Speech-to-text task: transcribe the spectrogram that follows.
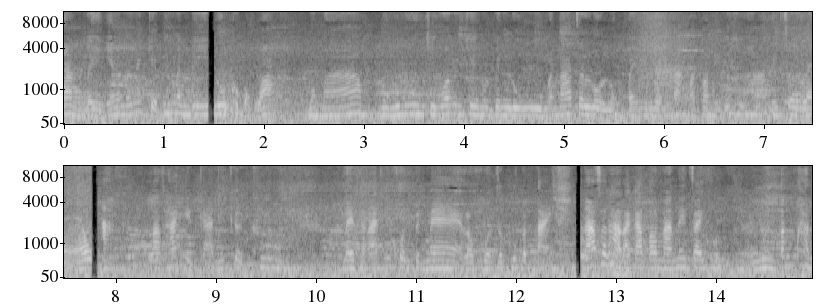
นั่นอะไรอย่างเงี้ยไม่ได้เก็บให้มันดีลูกก็บอกว่ามามาหนูไม่รู้จริงว่ากางเกงมันเป็นรูมันน่าจะหล่นลงไปในโรงหนังแล้วตอนนี้ก็คือหาไม่เจอแล้วอะแล้วถ้าเหตุการณ์นี้เกิดขึ้นในฐานะที่คนเป็นแม่เราควรจะพูดแบบไหนณสถานการณ์ตอนนั้นในใจคนเงินตั้งพัน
